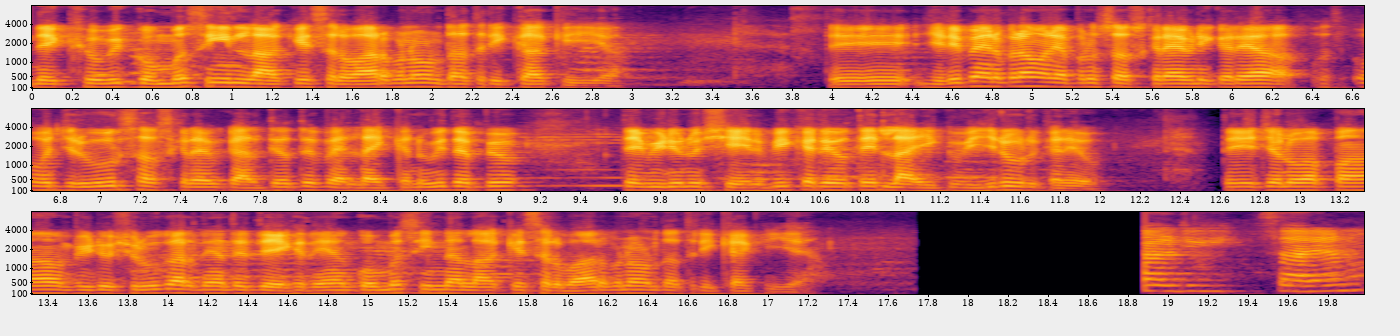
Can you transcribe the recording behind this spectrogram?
ਦੇਖਿਓ ਵੀ ਗੁੰਮ ਸੀਨ ਲਾ ਕੇ ਸਲਵਾਰ ਬਣਾਉਣ ਦਾ ਤਰੀਕਾ ਕੀ ਆ। ਤੇ ਜਿਹੜੇ ਭੈਣ ਭਰਾਵਾਂ ਨੇ ਆਪਾਂ ਨੂੰ ਸਬਸਕ੍ਰਾਈਬ ਨਹੀਂ ਕਰਿਆ, ਉਹ- ਜਰੂਰ ਸਬਸਕ੍ਰਾਈਬ ਕਰ ਦਿਓ ਤੇ ਬੈਲ ਆਈਕਨ ਨੂੰ ਵੀ ਦਬਿਓ। ਤੇ ਵੀਡੀਓ ਨੂੰ ਸ਼ੇਅਰ ਵੀ ਕਰਿਓ ਤੇ ਲਾਈਕ ਵੀ ਜਰੂਰ ਕਰਿਓ। ਤੇ ਚਲੋ ਆਪਾਂ ਵੀਡੀਓ ਸ਼ੁਰੂ ਕਰਦੇ ਹਾਂ ਤੇ ਦੇਖਦੇ ਹਾਂ ਗੁੰਮ ਸੀਨਾ ਲਾ ਕੇ ਸਲਵਾਰ ਬਣਾਉਣ ਦਾ ਤਰੀਕਾ ਕੀ ਹੈ। ਹਾਲ ਜੀ ਸਾਰਿਆਂ ਨੂੰ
